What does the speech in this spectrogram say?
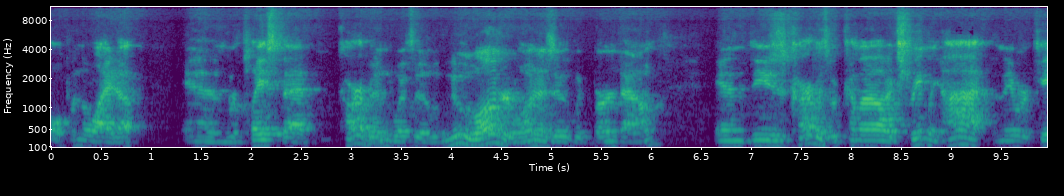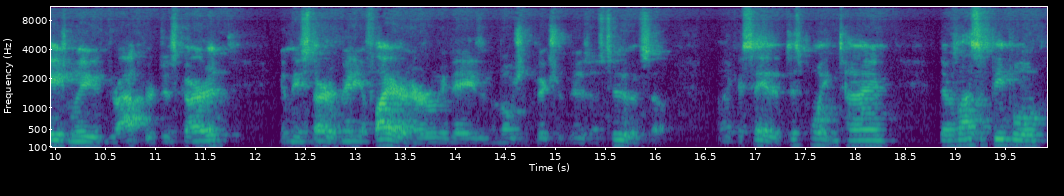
open the light up and replace that carbon with a new longer one as it would burn down. And these carbons would come out extremely hot, and they were occasionally dropped or discarded. And they started many a fire in early days in the motion picture business too. So, like I say, at this point in time, there was lots of people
